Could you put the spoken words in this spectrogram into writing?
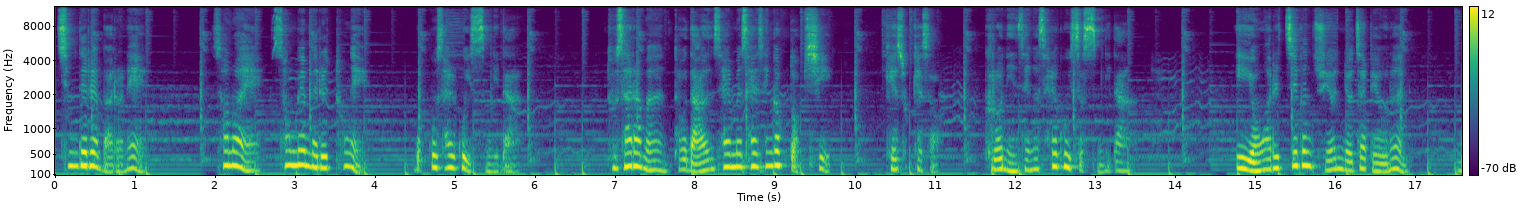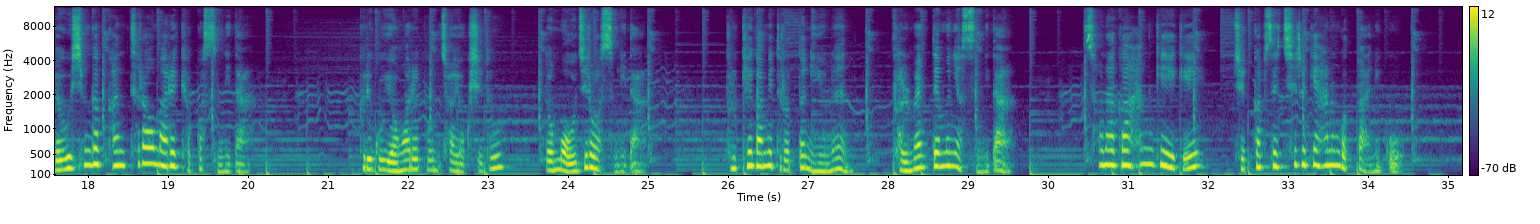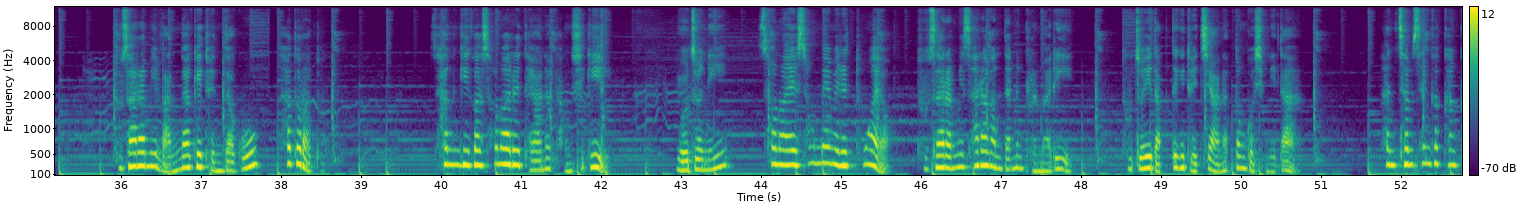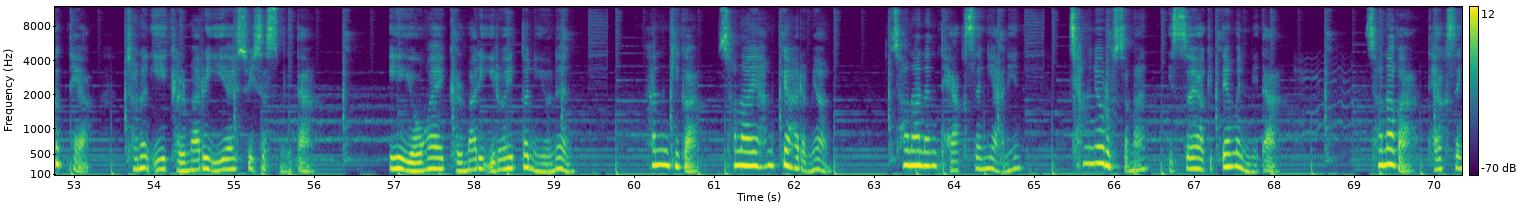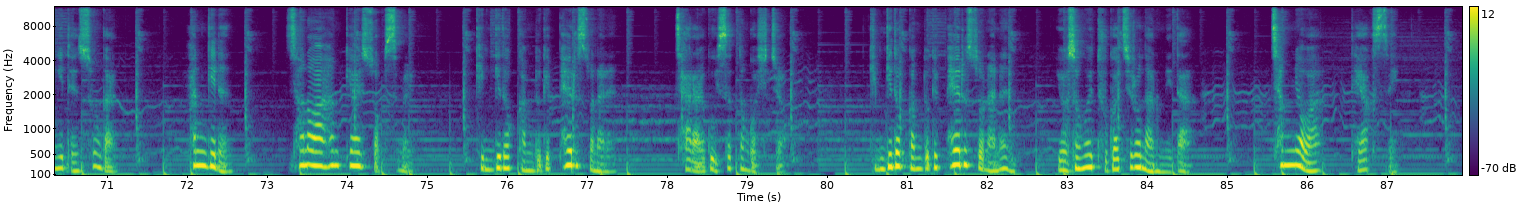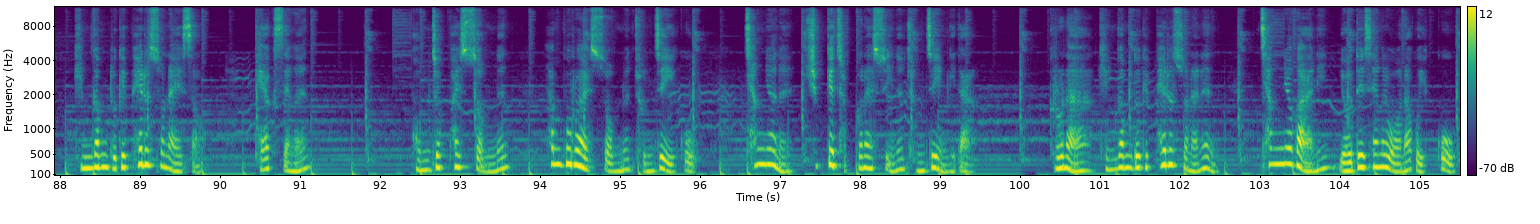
침대를 마련해 선화의 성매매를 통해 먹고 살고 있습니다. 두 사람은 더 나은 삶을 살 생각도 없이 계속해서 그런 인생을 살고 있었습니다. 이 영화를 찍은 주연 여자 배우는 매우 심각한 트라우마를 겪었습니다. 그리고 영화를 본 저 역시도 너무 어지러웠습니다. 불쾌감이 들었던 이유는 결말 때문이었습니다. 선아가 한기에게 죗값을 치르게 하는 것도 아니고 두 사람이 만나게 된다고 하더라도 한기가 선화를 대하는 방식이 여전히 선화의 성매매를 통하여 두 사람이 살아간다는 결말이 도저히 납득이 되지 않았던 것입니다. 한참 생각한 끝에야 저는 이 결말을 이해할 수 있었습니다. 이 영화의 결말이 이러했던 이유는 한기가 선화에 함께 하려면 선화는 대학생이 아닌 창녀로서만 있어야 하기 때문입니다. 선화가 대학생이 된 순간 한기는 선화와 함께 할 수 없음을 김기덕 감독의 페르소나는 잘 알고 있었던 것이죠. 김기덕 감독의 페르소나는 여성을 두 가지로 나눕니다. 창녀와 대학생. 김 감독의 페르소나에서 대학생은 범접할 수 없는 함부로 할 수 없는 존재이고 창녀는 쉽게 접근할 수 있는 존재입니다. 그러나 김 감독의 페르소나는 창녀가 아닌 여대생을 원하고 있고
